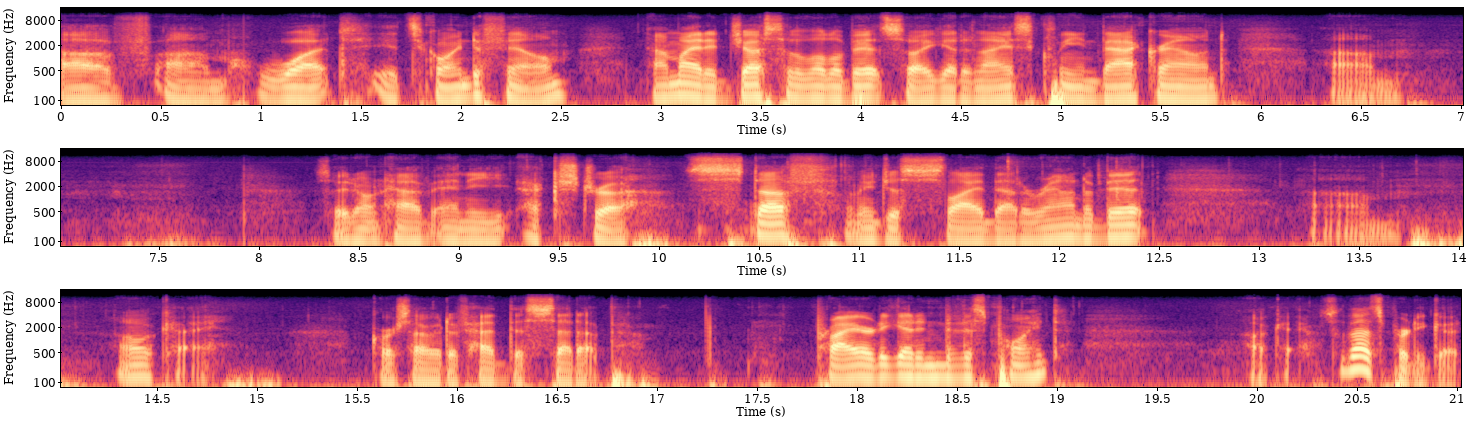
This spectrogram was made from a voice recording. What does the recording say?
of um, what it's going to film. I might adjust it a little bit so I get a nice clean background. Um, so I don't have any extra stuff. Let me just slide that around a bit. Um, okay. Of course I would have had this set up prior to getting to this point. Okay, so that's pretty good.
